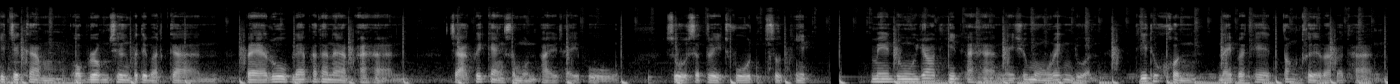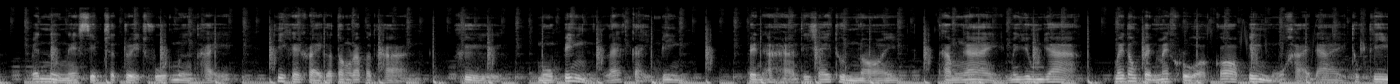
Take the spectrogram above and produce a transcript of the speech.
กิจกรรม อบรมเชิงปฏิบัติการ แปรรูปและพัฒนาอาหาร จากพริกแกงสมุนไพรไทยภูสู่สตรีทฟู้ดสุดฮิต เมนูยอดฮิตอาหารในชั่วโมงเร่งด่วน ที่ทุกคนในประเทศต้องเคยรับประทาน เป็นหนึ่งใน 10 สตรีทฟู้ดเมืองไทย ที่ใครๆก็ต้องรับประทาน คือ หมูปิ้งและไก่ปิ้ง เป็นอาหารที่ใช้ทุนน้อยทำง่ายไม่ยุ่งยาก ไม่ต้องเป็นแม่ครัวก็ปิ้งหมูขายได้ทุกที่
